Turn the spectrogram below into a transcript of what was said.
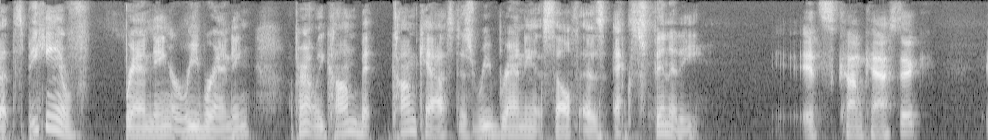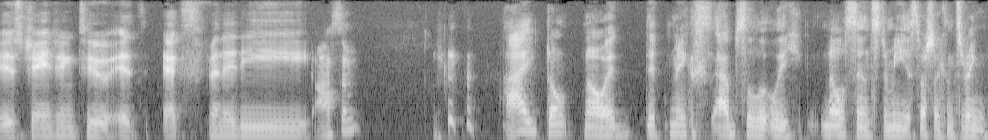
But speaking of branding or rebranding, apparently Com- Comcast is rebranding itself as Xfinity. It's Comcastic is changing to its Xfinity Awesome. I don't know. It it makes absolutely no sense to me, especially considering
